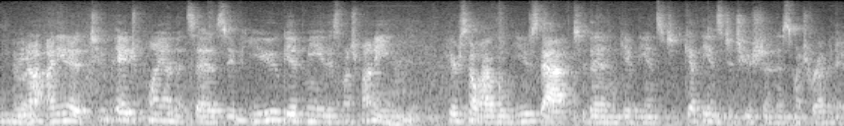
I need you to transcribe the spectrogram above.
I mean, I, I need a two-page plan that says, if you give me this much money, mm-hmm. here's how I will use that to then give the inst, get the institution this much revenue.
